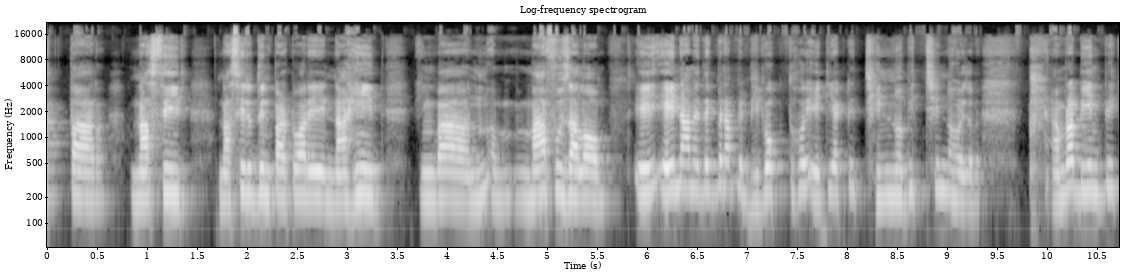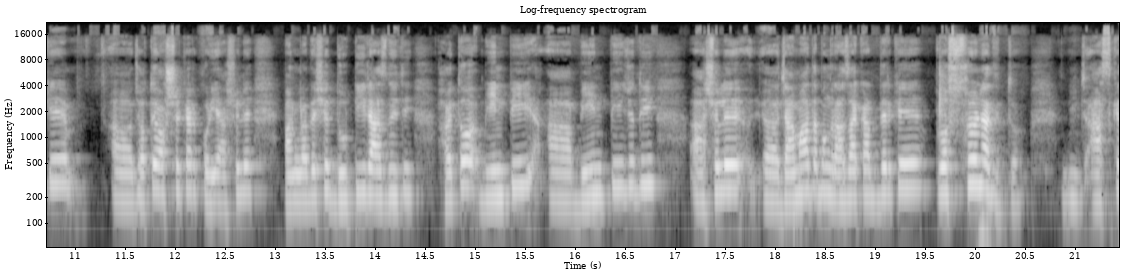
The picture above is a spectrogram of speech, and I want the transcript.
আক্তার, নাসির নাসিরুদ্দিন পাটোয়ারি, নাহিদ কিংবা মাহফুজ আলম। এই এই নামে দেখবেন আপনি বিভক্ত হয়ে এটি একটি ছিন্ন বিচ্ছিন্ন হয়ে যাবে। আমরা বিএনপিকে যতই অস্বীকার করি, আসলে বাংলাদেশের দুটি রাজনীতি, হয়তো বিএনপি বিএনপি যদি আসলে জামাত এবং রাজাকারদেরকে প্রশ্রয় না দিত, আজকে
